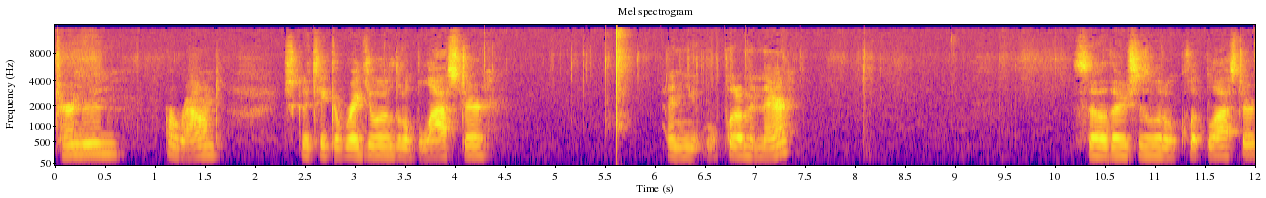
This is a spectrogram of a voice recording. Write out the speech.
turn them around. Just going to take a regular little blaster and you, we'll put them in there. So there's his little clip blaster.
